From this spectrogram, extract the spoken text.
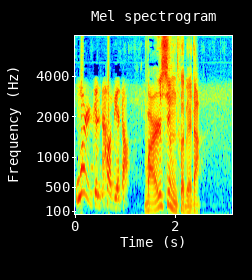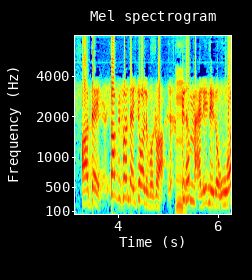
玩劲特别大，玩性特别大。啊，对，打比方在家里不说，给他买的那种，我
